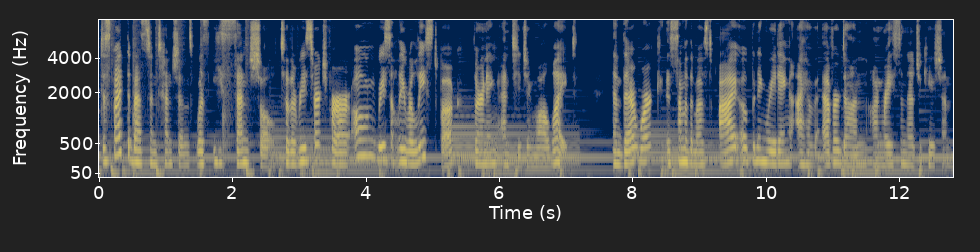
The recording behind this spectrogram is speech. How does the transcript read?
Despite the best intentions, was essential to the research for our own recently released book, Learning and Teaching While White. And their work is some of the most eye opening reading I have ever done on race and education.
